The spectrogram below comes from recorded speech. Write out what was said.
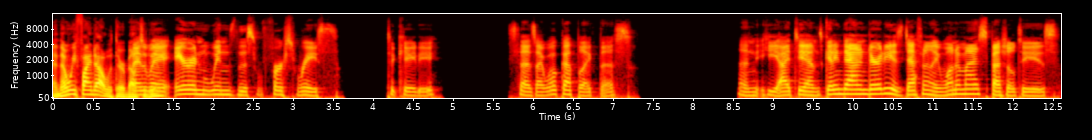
and then we find out what they're about By to the do. way, Aaron wins this first race to Katie. Says, I woke up like this. And he ITMs. Getting down and dirty is definitely one of my specialties.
